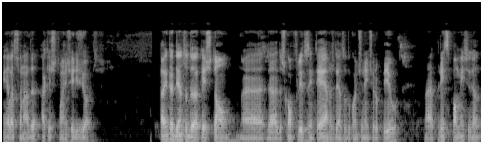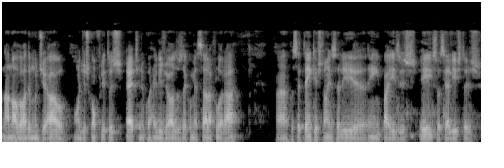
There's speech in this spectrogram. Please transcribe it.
relacionada a questões religiosas. Ainda dentro da questão né, da, dos conflitos internos dentro do continente europeu, principalmente na nova ordem mundial, onde os conflitos étnico-religiosos começaram a aflorar, né, você tem questões ali em países ex-socialistas,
